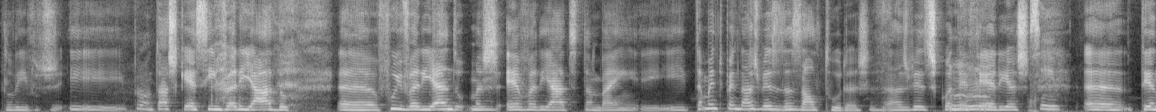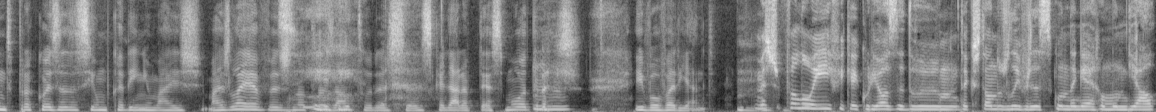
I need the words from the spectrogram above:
de livros e pronto, acho que é assim variado, uh, fui variando, mas é variado também e, e, também depende às vezes das alturas, às vezes quando é uhum, é férias uh, tendo para coisas assim um bocadinho mais, mais leves, sim. noutras alturas se calhar apetece-me outras uhum. e vou variando. Mas falou aí, fiquei curiosa do, da questão dos livros da Segunda Guerra Mundial.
